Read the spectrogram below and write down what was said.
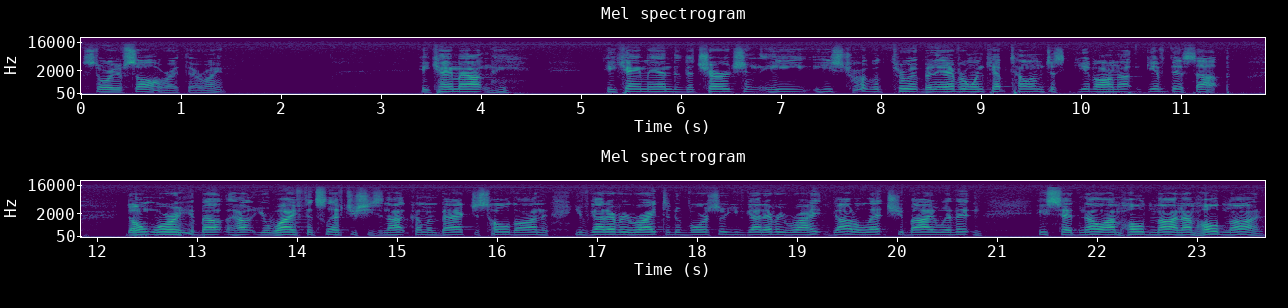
Story of Saul, right there, right? He came out and he he came into the church and he he struggled through it, but everyone kept telling him just give on up, give this up. Don't worry about how your wife that's left you, she's not coming back. Just hold on. And you've got every right to divorce her. You've got every right. God will let you by with it. And he said, No, I'm holding on. I'm holding on.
